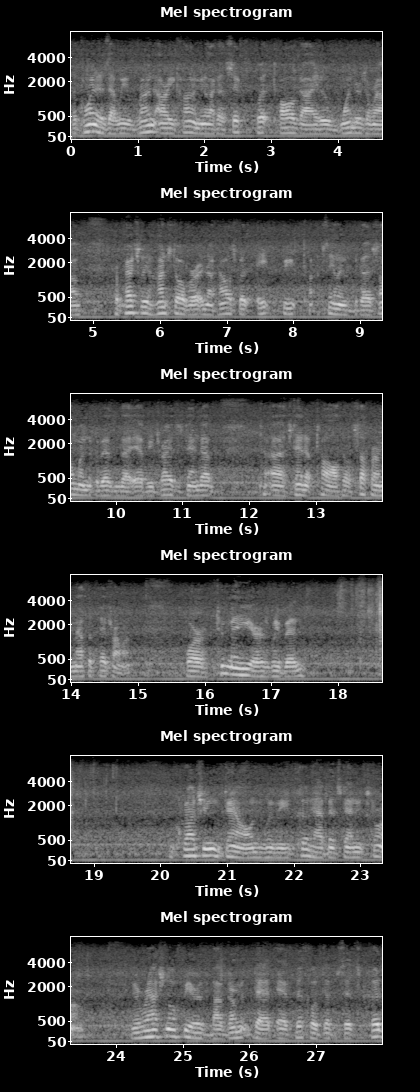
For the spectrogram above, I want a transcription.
The point is that we run our economy like a six foot tall guy who wanders around perpetually hunched over in a house with eight feet ceilings because someone convinced that if he tries to stand up, uh, stand up tall, he'll suffer massive head trauma. For too many years, we've been crouching down when we could have been standing strong. Irrational fears about government debt and fiscal deficits could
